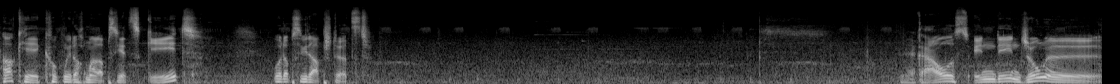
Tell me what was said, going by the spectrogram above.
Okay, gucken wir doch mal, ob es jetzt geht. Oder ob es wieder abstürzt. Raus in den Dschungel.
